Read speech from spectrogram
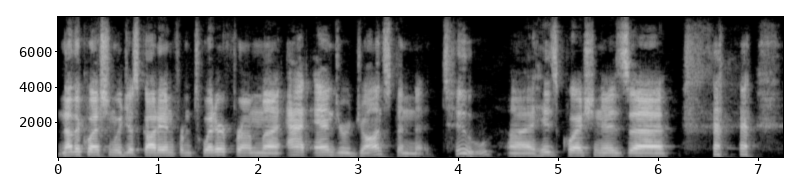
Another question we just got in from Twitter from uh, at Andrew Johnston two. Uh, his question is.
